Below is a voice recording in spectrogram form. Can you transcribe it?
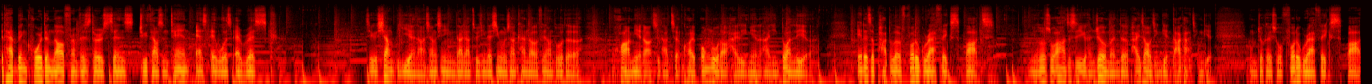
It had been cordoned off from visitors since 2010 as it was at risk. 这个象鼻岩啊，相信大家最近在新闻上看到了非常多的画面啊，是它整块崩落到海里面了，它已经断裂了。It is a popular photographic spot。有时候说啊，这是一个很热门的拍照景点、打卡景点，我们就可以说 photographic spot。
